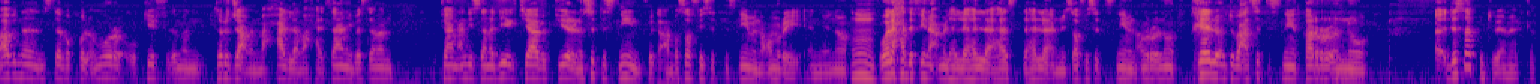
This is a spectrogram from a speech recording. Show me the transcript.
ما بدنا نستبق بالامور وكيف لما ترجع من محل لمحل ثاني بس لما كان عندي صناديق اكتئاب كثير إنه ست سنين كنت عم بصفي ست سنين من عمري يعني إنه. ولا حدا فينا يعمل هلأ هلا هلأ إنه يصفي ست سنين من عمره إنه تخيلوا أنتم بعد ست سنين تقرروا إنه قد صار كنتوا بأمريكا؟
